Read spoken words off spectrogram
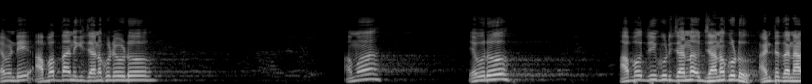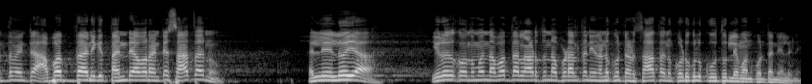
ఏమండి అబద్ధానికి జనకుడేవుడు అమ్మా ఎవరు? అబద్ధికుడు జన జనకుడు. అంటే దాని అర్థం ఏంటి? అబద్ధానికి తండ్రి ఎవరంటే సాతాను. అల్లే లోయ ఈరోజు కొంతమంది అబద్ధాలు ఆడుతున్నప్పుడు అంతా నేను అనుకుంటాను సాతాను కొడుకులు కూతుర్లేమనుకుంటాను వీళ్ళని.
